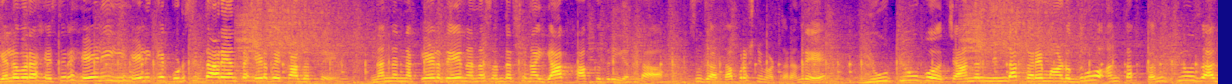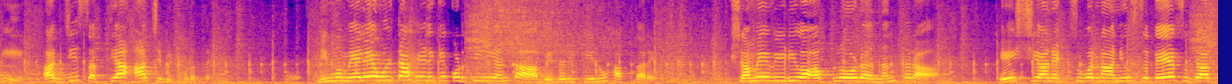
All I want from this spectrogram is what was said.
ಕೆಲವರ ಹೆಸರು ಹೇಳಿ ಈ ಹೇಳಿಕೆ ಕೊಡಿಸಿದ್ದಾರೆ ಅಂತ ಹೇಳಬೇಕಾಗತ್ತೆ. ನನ್ನನ್ನ ಕೇಳದೆ ನನ್ನ ಸಂದರ್ಶನ ಯಾಕೆ ಹಾಕಿದ್ರಿ ಅಂತ ಸುಜಾತ ಪ್ರಶ್ನೆ ಮಾಡ್ತಾರೆ. ಅಂದ್ರೆ ಯೂಟ್ಯೂಬ್ ಚಾನೆಲ್ನಿಂದ ಕರೆ ಮಾಡಿದ್ರು ಅಂತ ಕನ್ಫ್ಯೂಸ್ ಆಗಿ ಅಜ್ಜಿ ಸತ್ಯ ಆಚೆ ಬಿಟ್ಬಿಡುತ್ತೆ. ನಿಮ್ಮ ಮೇಲೆ ಉಲ್ಟಾ ಹೇಳಿಕೆ ಕೊಡ್ತೀನಿ ಅಂತ ಬೆದರಿಕೆನೂ ಹಾಕ್ತಾರೆ. ಕ್ಷಮೆ ವಿಡಿಯೋ ಅಪ್ಲೋಡ್ ನಂತರ ಏಷ್ಯಾನೆಟ್ ಸುವರ್ಣ ನ್ಯೂಸ್ ಜೊತೆ ಸುಜಾತ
